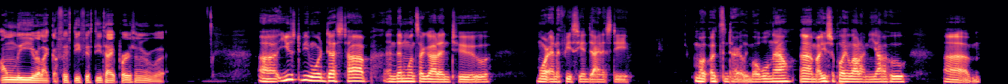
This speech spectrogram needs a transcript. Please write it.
only or like a 50-50 type person or what? Uh, used to be more desktop, and then once I got into more NFBC and Dynasty, mo- it's entirely mobile now. Um, I used to play a lot on Yahoo, um,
